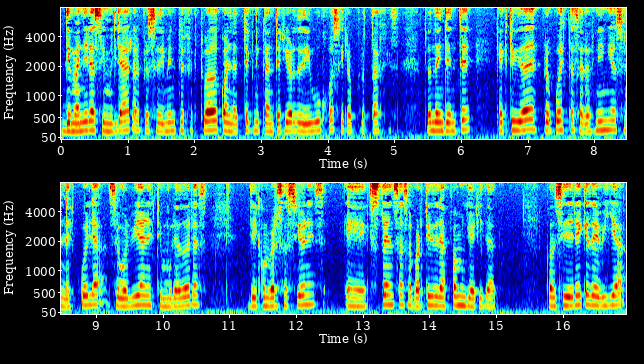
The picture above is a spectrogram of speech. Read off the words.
de manera similar al procedimiento efectuado con la técnica anterior de dibujos y reportajes, donde intenté que actividades propuestas a los niños en la escuela se volvieran estimuladoras de conversaciones eh, extensas a partir de la familiaridad. Consideré que debía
